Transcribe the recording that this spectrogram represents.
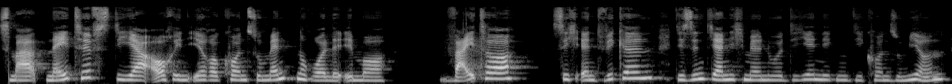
Smart Natives, die ja auch in ihrer Konsumentenrolle immer weiter sich entwickeln, die sind ja nicht mehr nur diejenigen, die konsumieren,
